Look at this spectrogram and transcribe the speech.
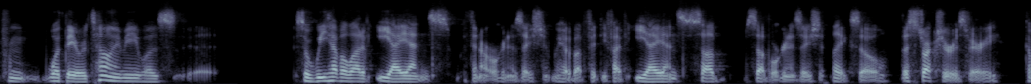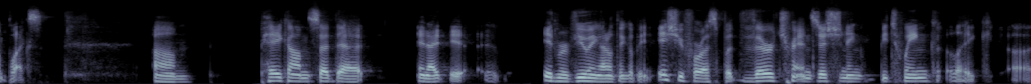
from what they were telling me, was so we have a lot of EINs within our organization. We have about 55 EINs sub sub organization. Like so, the structure is very complex. Um, Paycom said that, and I it, in reviewing, I don't think it'll be an issue for us, but they're transitioning between like uh,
